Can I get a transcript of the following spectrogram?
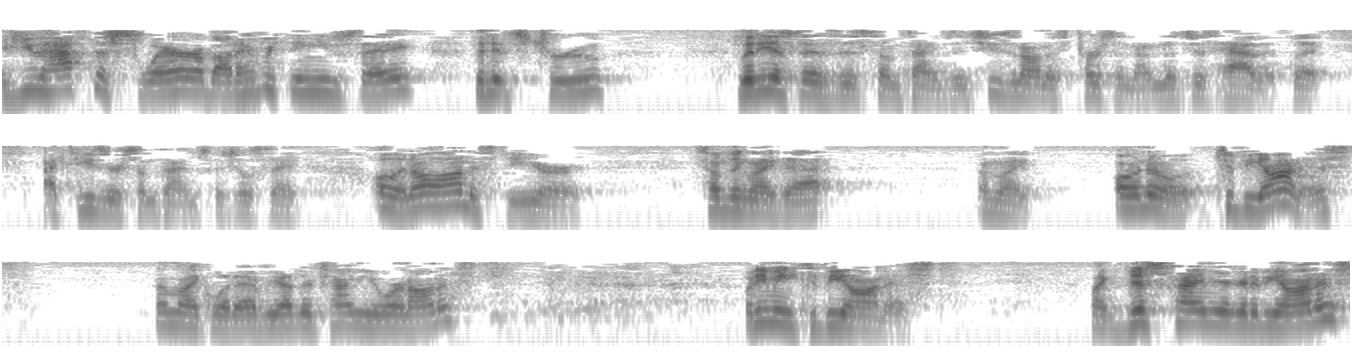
If you have to swear about everything you say that it's true, Lydia says this sometimes, and she's an honest person. I don't know, it's just habit, but I tease her sometimes because she'll say, oh, in all honesty, or something like that. I'm like, oh no, to be honest. I'm like, what, every other time you weren't honest? What do you mean, to be honest? Like this time you're going to be honest?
